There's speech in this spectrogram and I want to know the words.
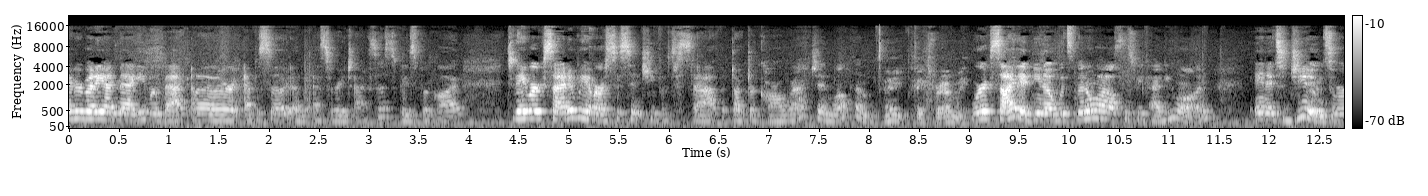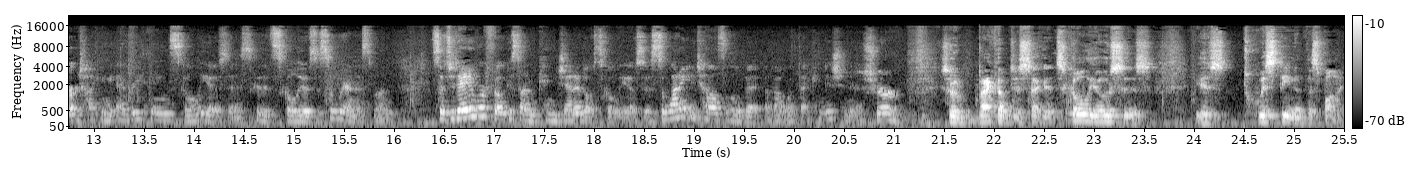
Hey everybody, I'm Maggie. We're back on another episode of SRH Access Facebook Live. Today we're excited. We have our Assistant Chief of Staff, Dr. Karl Rathjen. Welcome. Hey, thanks for having me. We're excited. You know, it's been a while since we've had you on, and it's June, so we're talking everything scoliosis because it's Scoliosis Awareness Month. So today we're focused on congenital scoliosis. So why don't you tell us a little bit about what that condition is? Sure. So back up just a second. Scoliosis is twisting of the spine.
